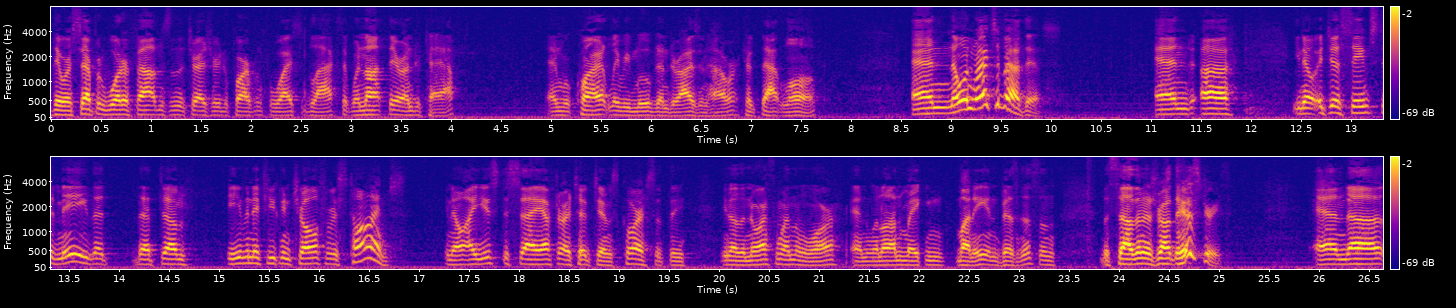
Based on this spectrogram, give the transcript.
there were separate water fountains in the Treasury Department for whites and blacks that were not there under Taft and were quietly removed under Eisenhower. It took that long. And no one writes about this. And, uh, you know, it just seems to me that, that um, even if you control for his times, you know, I used to say after I took Jim's course that the, you know, the North won the war and went on making money in business, and the Southerners wrote the histories. And uh,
